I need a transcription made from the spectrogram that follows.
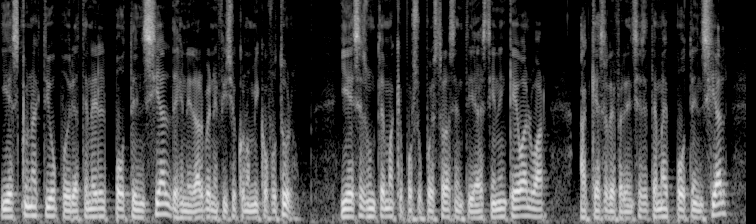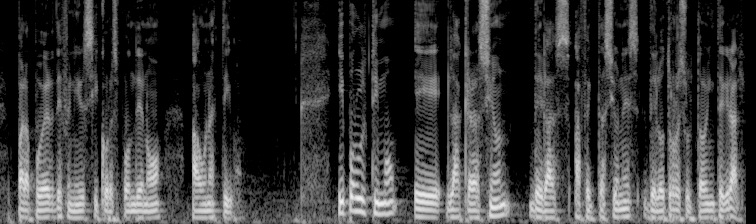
y es que un activo podría tener el potencial de generar beneficio económico futuro. Y ese es un tema que por supuesto las entidades tienen que evaluar a qué hace referencia ese tema de potencial para poder definir si corresponde o no a un activo. Y por último, eh, la aclaración de las afectaciones del otro resultado integral.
